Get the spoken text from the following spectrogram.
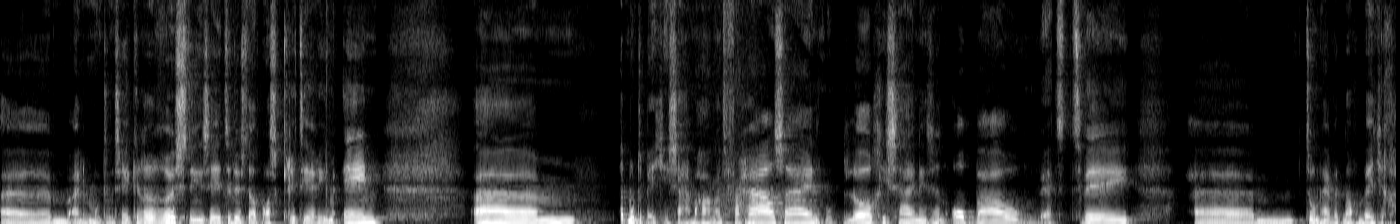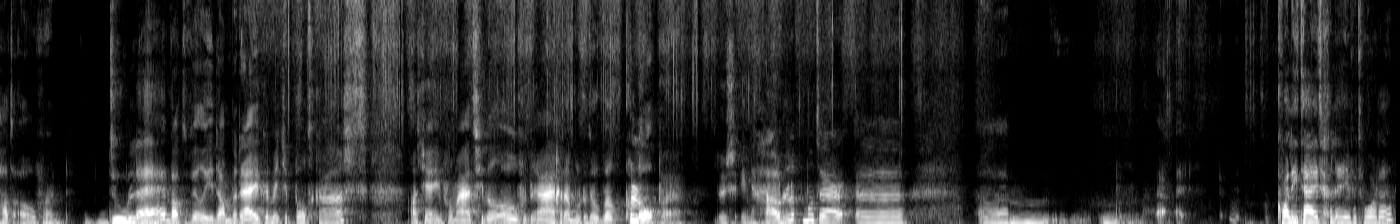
Um, er moet een zekere rust in zitten, dus dat was criterium 1. Um, het moet een beetje een samenhangend verhaal zijn, het moet logisch zijn in zijn opbouw, wet 2. Um, toen hebben we het nog een beetje gehad over doelen. Hè? Wat wil je dan bereiken met je podcast? Als jij informatie wil overdragen, dan moet het ook wel kloppen. Dus inhoudelijk moet er uh, um, kwaliteit geleverd worden.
